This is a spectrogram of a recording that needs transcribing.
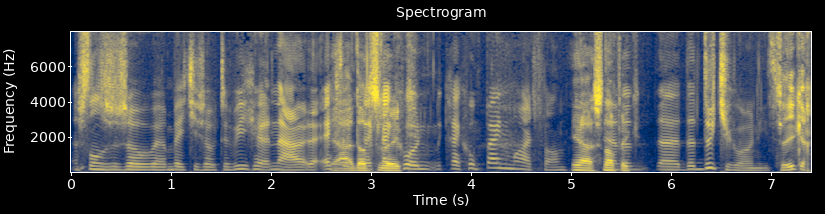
En stonden ze zo eh, een beetje zo te wiegen. Nou, echt, Ja, daar dat is krijg ik leuk. Gewoon, daar krijg ik gewoon pijn in mijn hart van. Ja, snap Ja, ik. Dat, dat, dat doet je gewoon niet. Zeker.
